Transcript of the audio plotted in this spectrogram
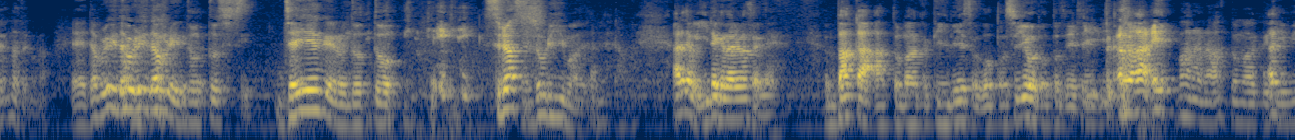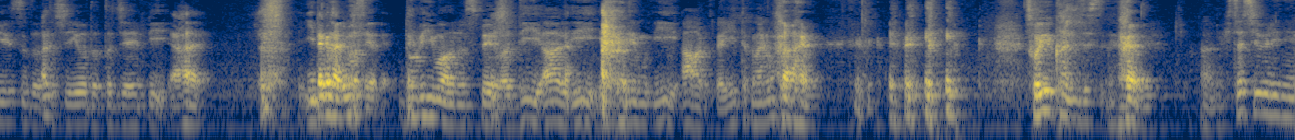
なんだったかな？えー www.jfl. スラッシュドリーマー。だよねあれでも言いたくなりますよね。バカアットマーク TBS.CO.jp とか、はい。バナナアットマーク TBS.co.jp はい。言いたくなりますよね。ドリーマーのスペルは DREMER とか言いたくなりますはい。そういう感じですねはい。あの久しぶりに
